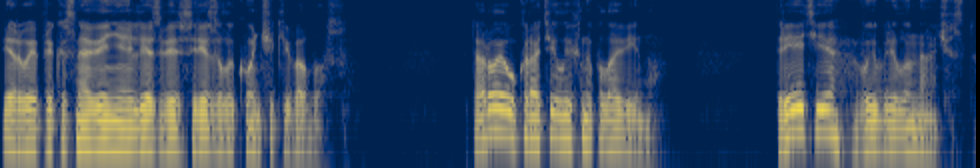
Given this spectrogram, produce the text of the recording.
Первое прикосновение лезвия срезало кончики волос. Второе укоротило их наполовину. Третье выбрило начисто.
